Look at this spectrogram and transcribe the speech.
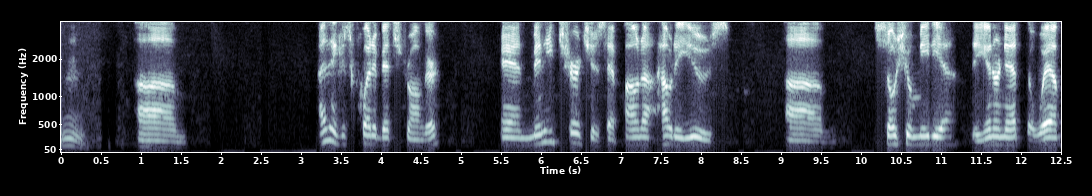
Mm. Um, I think it's quite a bit stronger. And many churches have found out how to use um, social media, the internet, the web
